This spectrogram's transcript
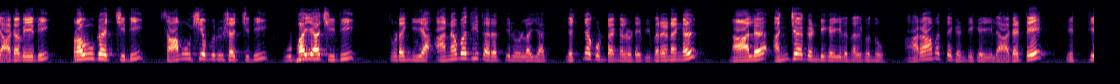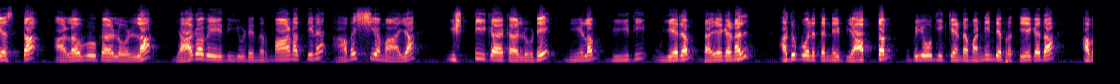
യാഗവേദി പ്രൗഗചിതി സാമൂഹ്യ പുരുഷചിതി ഉഭയചിതി തുടങ്ങിയ അനവധി തരത്തിലുള്ള യജ്ഞകുണ്ടങ്ങളുടെ വിവരണങ്ങൾ നാല് അഞ്ച് ഖണ്ഡികയിൽ നൽകുന്നു. ആറാമത്തെ ഖണ്ഡികയിലാകട്ടെ വ്യത്യസ്ത അളവുകളുള്ള യാഗവേദിയുടെ നിർമ്മാണത്തിന് ആവശ്യമായ ഇഷ്ടികകളുടെ നീളം വീതി ഉയരം ഡയഗണൽ അതുപോലെ തന്നെ വ്യാപ്തം ഉപയോഗിക്കേണ്ട മണ്ണിന്റെ പ്രത്യേകത അവ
